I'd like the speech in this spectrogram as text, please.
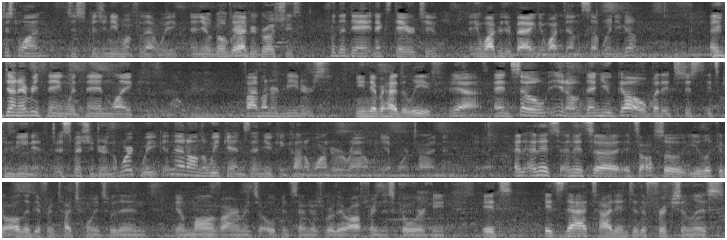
just one, just because you need one for that week. And you'll go grab Yeah. your groceries for the day, next day or two. And you walk with your bag and you walk down the subway and you go. You've done everything within like 500 meters. You never had to leave. Yeah, and so you know, then you go, but it's just it's convenient, especially during the work week, and then on the weekends, then you can kind of wander around when you have more time, and you know. And, and it's and it's uh, it's also you look at all the different touch points within you know mall environments or open centers where they're offering this co-working. It's it's that tied into the frictionless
